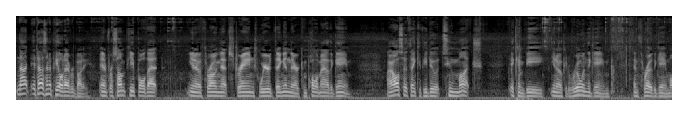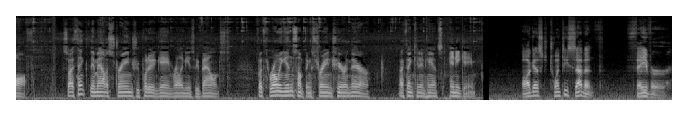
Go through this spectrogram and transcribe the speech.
not it doesn't appeal to everybody. And for some people that, you know, throwing that strange, weird thing in there can pull them out of the game. I also think if you do it too much, it can be, you know, it could ruin the game and throw the game off. So I think the amount of strange you put in a game really needs to be balanced but throwing in something strange here and there, I think can enhance any game. August 27th, Favor.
